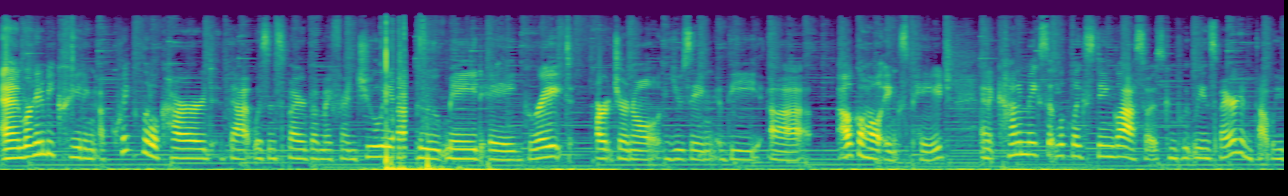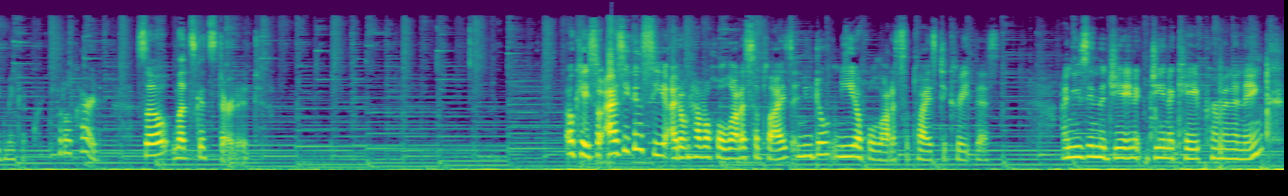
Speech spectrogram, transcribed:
And we're going to be creating a quick little card that was inspired by my friend Julia, who made a great art journal using the uh, alcohol inks page. And it kind of makes it look like stained glass. So I was completely inspired and thought we'd make a quick little card. So let's get started. Okay, so as you can see, I don't have a whole lot of supplies and you don't need a whole lot of supplies to create this. I'm using the Gina, Gina K permanent ink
